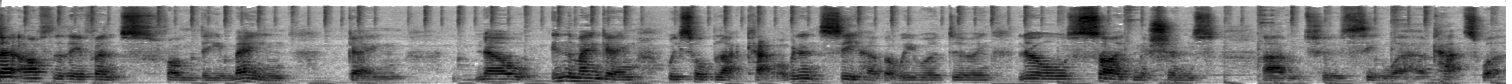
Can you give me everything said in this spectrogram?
Set after the events from the main game. Now, in the main game, we saw Black Cat. Well, we didn't see her, but we were doing little side missions um, to see where her cats were.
